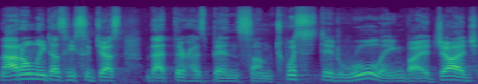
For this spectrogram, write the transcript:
Not only does he suggest that there has been some twisted ruling by a judge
